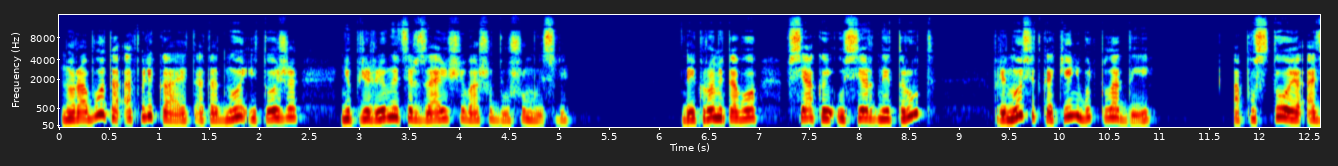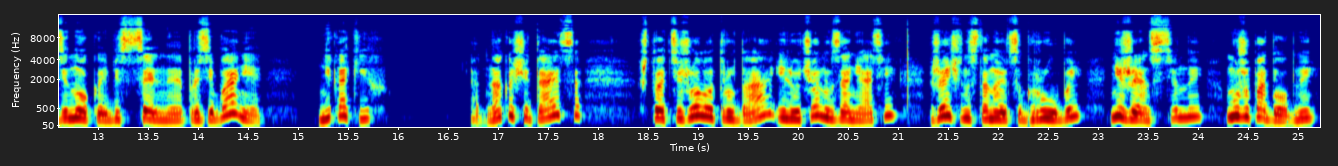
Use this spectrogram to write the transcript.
Но работа отвлекает от одной и той же непрерывно терзающей вашу душу мысли. Да и кроме того, всякий усердный труд приносит какие-нибудь плоды, а пустое, одинокое, бесцельное прозябание — никаких. Однако считается, что от тяжелого труда или ученых занятий женщина становится грубой, неженственной, мужеподобной.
